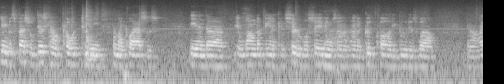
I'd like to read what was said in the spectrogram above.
gave a special discount code to me for my classes. And, uh, it wound up being a considerable savings on a, on a good quality boot as well. You know, I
